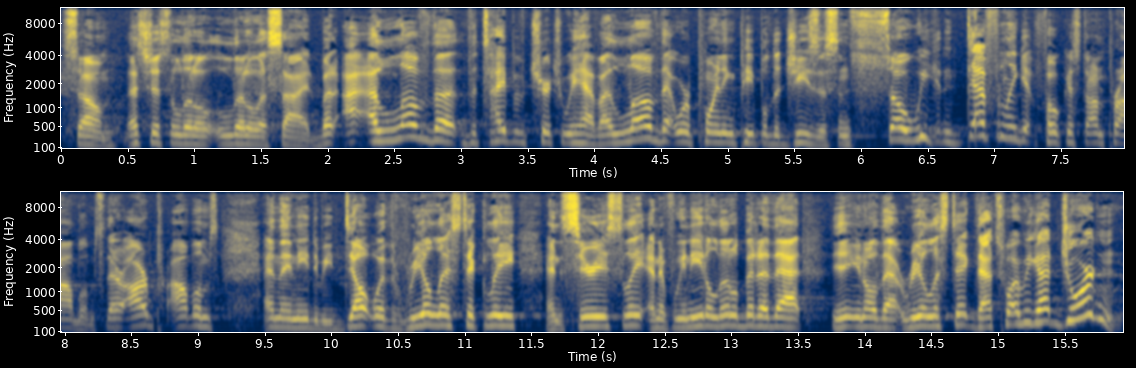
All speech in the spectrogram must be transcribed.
So that's just a little, little aside. But I, I, love the, the type of church we have. I love that we're pointing people to Jesus. And so we can definitely get focused on problems. There are problems, and they need to be dealt with realistically and seriously. And if we need a little bit of that, you know, that realistic, that's why we got Jordan.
